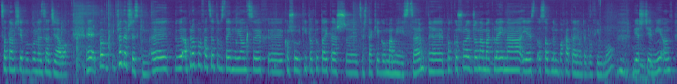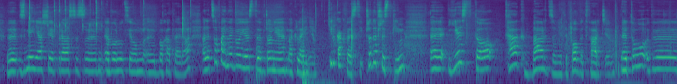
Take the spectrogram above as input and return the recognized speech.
co tam się w ogóle zadziało. E, przede wszystkim, e, a propos facetów zdejmujących koszulki, to tutaj też coś takiego ma miejsce. Podkoszulek Johna McClane'a jest osobnym bohaterem tego filmu, wierzcie mi, on zmienia się wraz z ewolucją bohatera. Ale co fajnego jest w Johnie McClane'ie? Kilka kwestii. Przede wszystkim e, jest to tak bardzo nietypowy twardziel. E, Tu wy-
